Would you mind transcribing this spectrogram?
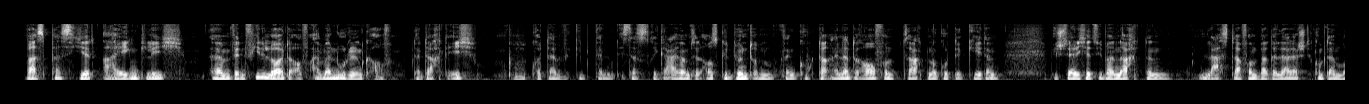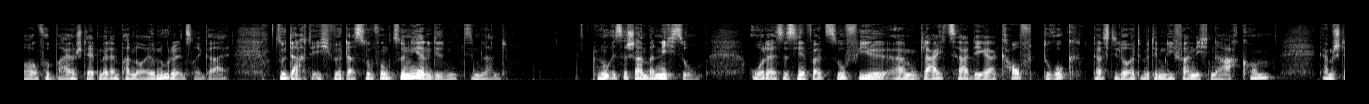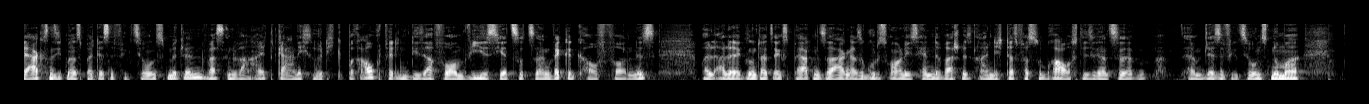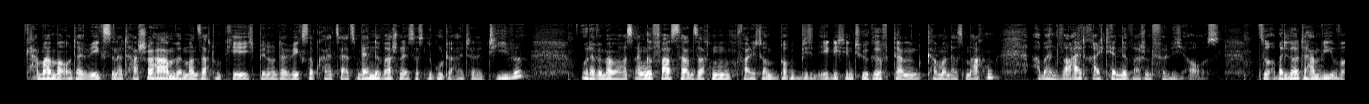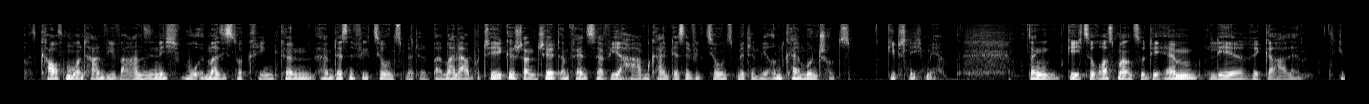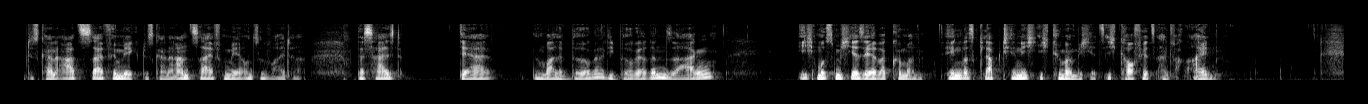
was passiert eigentlich, ähm, wenn viele Leute auf einmal Nudeln kaufen. Da dachte ich, oh Gott, da gibt, dann ist das Regal ein bisschen ausgedünnt und dann guckt da einer drauf und sagt, na gut, okay, dann bestelle ich jetzt über Nacht einen Laster von Barilla, der kommt dann morgen vorbei und stellt mir dann ein paar neue Nudeln ins Regal. So dachte ich, wird das so funktionieren in diesem, diesem Land. Nun ist es scheinbar nicht so. Oder es ist jedenfalls so viel ähm, gleichzeitiger Kaufdruck, dass die Leute mit dem Liefern nicht nachkommen. Am stärksten sieht man es bei Desinfektionsmitteln, was in Wahrheit gar nicht so wirklich gebraucht wird in dieser Form, wie es jetzt sozusagen weggekauft worden ist, weil alle Gesundheitsexperten sagen, also gutes ordentliches Händewaschen ist eigentlich das, was du brauchst. Diese ganze ähm, Desinfektionsnummer kann man mal unterwegs in der Tasche haben, wenn man sagt, okay, ich bin unterwegs und habe keine Zeit zum Händewaschen, ist das eine gute Alternative. Oder wenn man mal was angefasst hat und sagt, hm, fand ich doch ein bisschen eklig den Türgriff, dann kann man das machen. Aber in Wahrheit reicht Händewaschen völlig aus. So, aber die Leute haben wie, kaufen momentan wie wahnsinnig, wo immer sie es nur kriegen können, ähm, Desinfektionsmittel. Bei meiner Apotheke stand ein Schild am Fenster, wir haben kein Desinfektionsmittel mehr und kein Mundschutz. Gibt's nicht mehr. Dann gehe ich zu Rossmann und zu DM, leere Regale. Gibt es keine Arztseife mehr, gibt es keine Handseife mehr und so weiter. Das heißt, der normale Bürger, die Bürgerinnen sagen, ich muss mich hier selber kümmern. Irgendwas klappt hier nicht, ich kümmere mich jetzt. Ich kaufe jetzt einfach ein.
